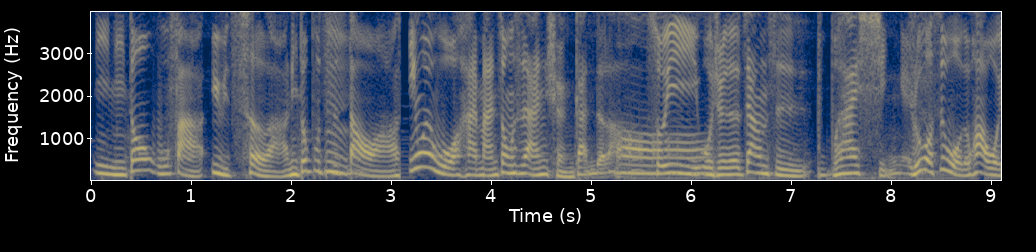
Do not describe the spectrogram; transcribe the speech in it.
你你都无法预测啊，你都不知道啊。因为我还蛮重视安全感的啦，哦所以我觉得这样子不不太行欸。如果是我的话，我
